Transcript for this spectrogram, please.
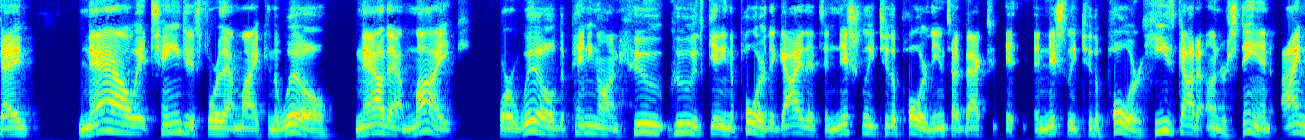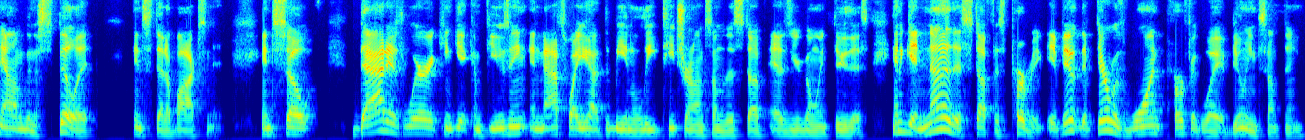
Okay. Now it changes for that Mike and the will now that Mike or Will, depending on who who is getting the puller, the guy that's initially to the puller, the inside back to, initially to the puller, he's got to understand. I now I'm going to spill it instead of boxing it, and so that is where it can get confusing, and that's why you have to be an elite teacher on some of this stuff as you're going through this. And again, none of this stuff is perfect. If it, if there was one perfect way of doing something,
